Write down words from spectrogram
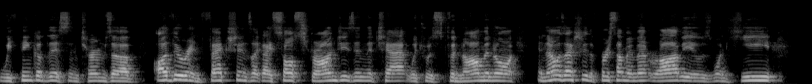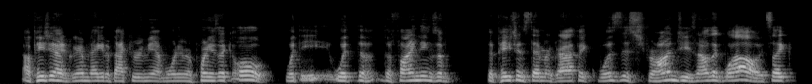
we think of this in terms of other infections. Like I saw Strange's in the chat, which was phenomenal. And that was actually the first time I met Rabih. It was when he, a patient had gram-negative bacteremia at morning report. He's like, oh, with the with the the findings of the patient's demographic was this Strange's. And I was like, wow, it's like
